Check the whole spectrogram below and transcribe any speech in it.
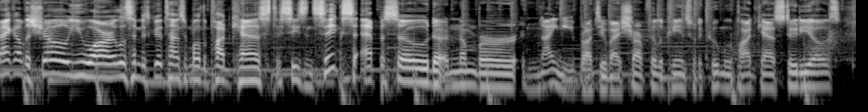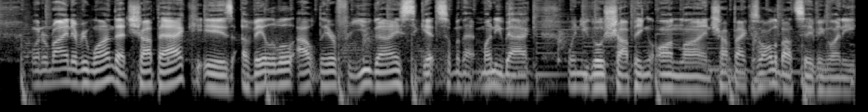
Back on the show, you are listening to Good Times with Mo, the podcast, season six, episode number 90, brought to you by Sharp Philippines for the Kumu Podcast Studios. I want to remind everyone that Shopback is available out there for you guys to get some of that money back when you go shopping online. Shopback is all about saving money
